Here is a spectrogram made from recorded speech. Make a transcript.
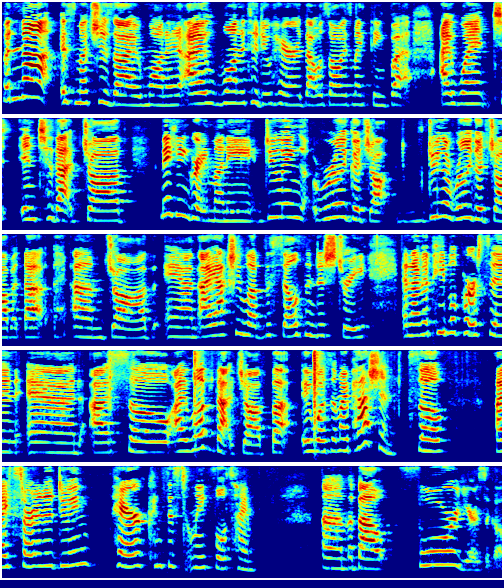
but not as much as I wanted. I wanted to do hair, that was always my thing, but I went into that job making great money, doing a really good job, doing a really good job at that um, job. And I actually love the sales industry and I'm a people person. And uh, so I loved that job, but it wasn't my passion. So I started doing hair consistently full time um, about four years ago.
